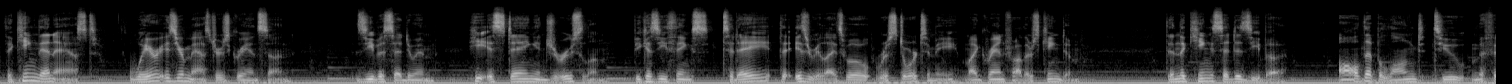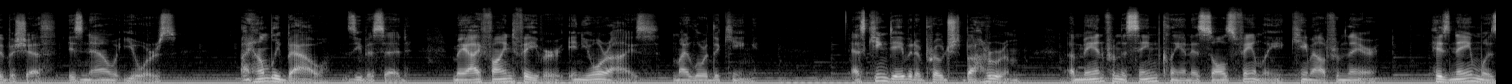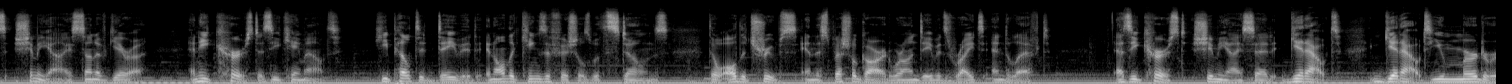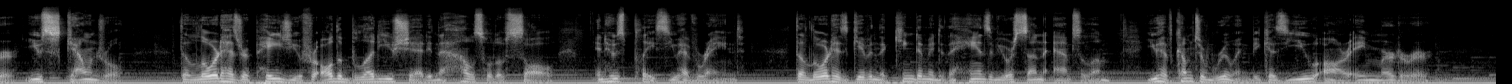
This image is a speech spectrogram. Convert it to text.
The king then asked, Where is your master's grandson? Ziba said to him, He is staying in Jerusalem, because he thinks, Today the Israelites will restore to me my grandfather's kingdom. Then the king said to Ziba, All that belonged to Mephibosheth is now yours. I humbly bow, Ziba said. May I find favor in your eyes, my lord the king. As King David approached Bahurim, a man from the same clan as Saul's family came out from there. His name was Shimei, son of Gera, and he cursed as he came out. He pelted David and all the king's officials with stones, though all the troops and the special guard were on David's right and left. As he cursed, Shimei said, Get out, get out, you murderer, you scoundrel. The Lord has repaid you for all the blood you shed in the household of Saul, in whose place you have reigned. The Lord has given the kingdom into the hands of your son Absalom. You have come to ruin because you are a murderer.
